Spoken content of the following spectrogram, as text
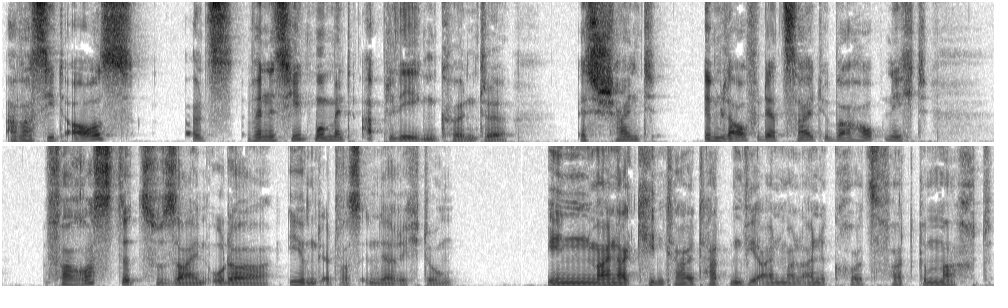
aber es sieht aus, als wenn es jeden Moment ablegen könnte. Es scheint im Laufe der Zeit überhaupt nicht verrostet zu sein oder irgendetwas in der Richtung. In meiner Kindheit hatten wir einmal eine Kreuzfahrt gemacht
